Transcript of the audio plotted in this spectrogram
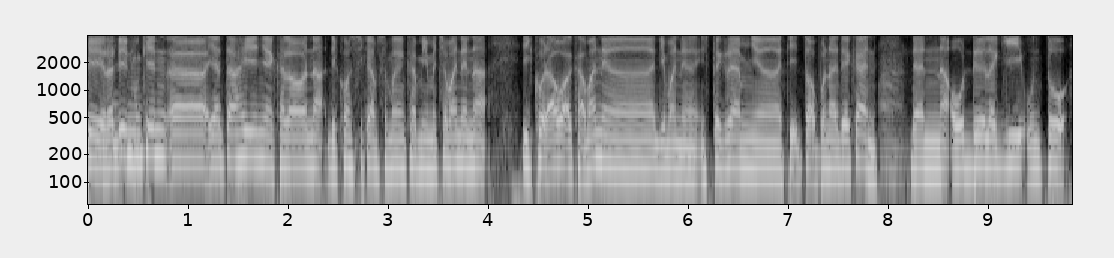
Okay Radin mungkin uh, yang terakhirnya kalau nak dikongsikan bersama dengan kami macam mana nak ikut awak kat mana di mana Instagramnya TikTok pun ada kan Ah. dan nak order lagi untuk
